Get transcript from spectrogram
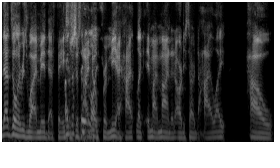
that's the only reason why I made that face. I it's just, I know like, for me, I had like in my mind, I'd already started to highlight how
